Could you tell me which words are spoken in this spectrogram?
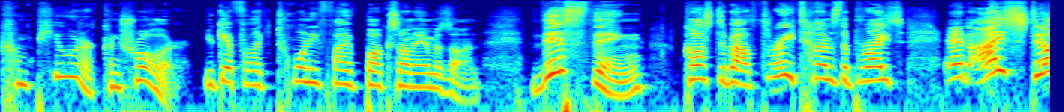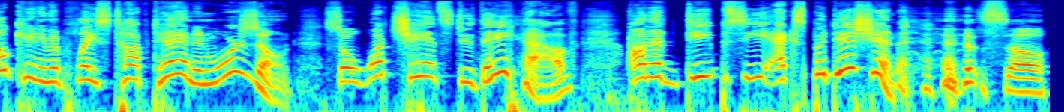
computer controller you get for like 25 bucks on Amazon. This thing cost about three times the price, and I still can't even place top 10 in Warzone. So, what chance do they have on a deep sea expedition? so,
